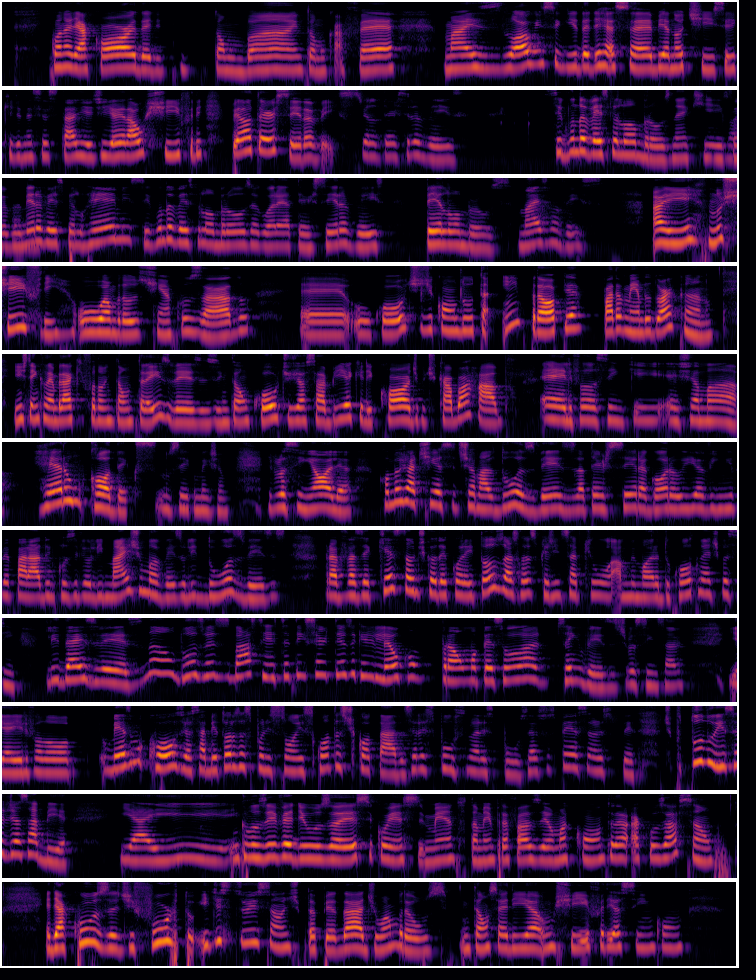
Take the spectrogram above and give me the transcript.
Quando ele acorda, ele toma um banho, toma um café, mas logo em seguida ele recebe a notícia de que ele necessitaria de ir ao chifre pela terceira vez. Pela terceira vez. Segunda vez pelo Ambrose, né? Que Exatamente. foi a primeira vez pelo Remy, segunda vez pelo Ambrose, agora é a terceira vez pelo Ambrose. Mais uma vez. Aí, no chifre, o Ambrose tinha acusado é, o coach de conduta imprópria para o membro do arcano. A gente tem que lembrar que foram então três vezes, então o coach já sabia aquele código de cabo a rabo. É, ele falou assim que ele chama Herum Codex, não sei como é que chama. Ele falou assim: olha, como eu já tinha sido chamado duas vezes, a terceira agora eu ia vir me preparado. Inclusive, eu li mais de uma vez, eu li duas vezes, para fazer questão de que eu decorei todas as coisas, porque a gente sabe que a memória do Couto não é tipo assim, li dez vezes. Não, duas vezes basta. E aí você tem certeza que ele leu pra uma pessoa cem vezes, tipo assim, sabe? E aí ele falou. O mesmo Coase já sabia todas as punições, quantas chicotadas, se era expulso, não era expulso, se era suspenso, não era suspenso. Tipo, tudo isso ele já sabia. E aí. Inclusive, ele usa esse conhecimento também para fazer uma contra-acusação. Ele acusa de furto e destruição de propriedade o Ambrose. Então, seria um chifre, assim, com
